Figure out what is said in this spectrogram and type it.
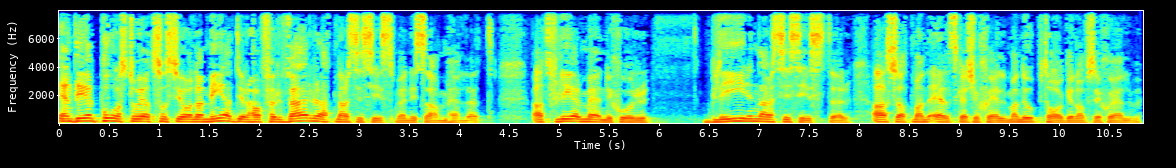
En del påstår att sociala medier har förvärrat narcissismen i samhället. Att fler människor blir narcissister, alltså att man älskar sig själv, man är upptagen av sig själv.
